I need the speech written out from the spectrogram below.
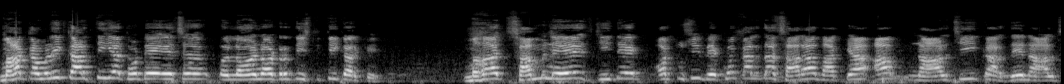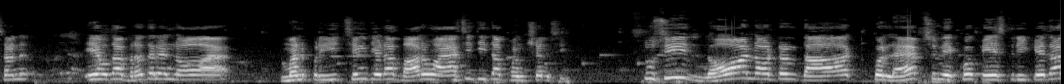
ਮਾਂ ਕਮਲੀ ਕਰਤੀ ਆ ਤੁਹਾਡੇ ਇਸ ਲਾਅ ਐਂਡ ਆਰਡਰ ਦੀ ਸਥਿਤੀ ਕਰਕੇ। ਮਹਾ ਸਾਹਮਣੇ ਜਿਹਦੇ ਔਰ ਤੁਸੀਂ ਵੇਖੋ ਕੱਲ ਦਾ ਸਾਰਾ ਵਾਕਿਆ, ਆ ਨਾਲ ਸੀ, ਘਰ ਦੇ ਨਾਲ ਸਨ। ਇਹ ਉਹਦਾ ਬ੍ਰਦਰ ਇਨ ਲਾਅ ਹੈ ਮਨਪ੍ਰੀਤ ਸਿੰਘ ਜਿਹੜਾ ਬਾਹਰੋਂ ਆਇਆ ਸੀ, ਜਿਹਦਾ ਫੰਕਸ਼ਨ ਸੀ। ਤੁਸੀਂ ਲਾਅ ਐਂਡ ਆਰਡਰ ਦਾ ਕੋਲੈਪਸ ਵੇਖੋ ਕਿਸ ਤਰੀਕੇ ਦਾ।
